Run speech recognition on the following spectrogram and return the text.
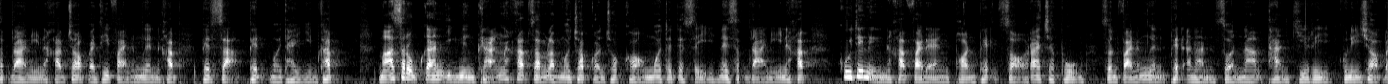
สัปดาห์นี้นะครับชอบไปที่ฝ่ายน้ำเงินครับเพชรสามเพชรมวยไทยยิมครับ มาสรุปกันอีกหนึ่งครั้งนะครับสำหรับมวยชอบก่อนชกของมวยไทยเจสีในสัปดาห์นี้นะครับคู่ที่หนึ่งนะครับฝ่ายแดงพรเพชรสอราชภูมิ ส่วนฝ่ายน้ำเงินเพชรอนันต์ส่วนน้ำทานคีรีคู่นี้ชอบไป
